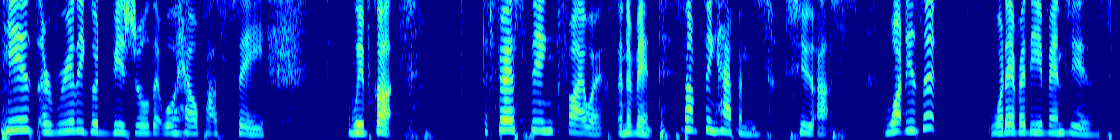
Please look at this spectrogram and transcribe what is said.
Here's a really good visual that will help us see. We've got the first thing fireworks, an event. Something happens to us. What is it? whatever the event is.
